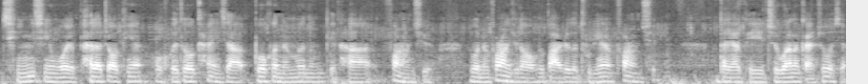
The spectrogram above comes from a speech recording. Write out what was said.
情形我也拍了照片，我回头看一下播客能不能给它放上去。如果能放上去的话，我会把这个图片放上去，大家可以直观的感受一下。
